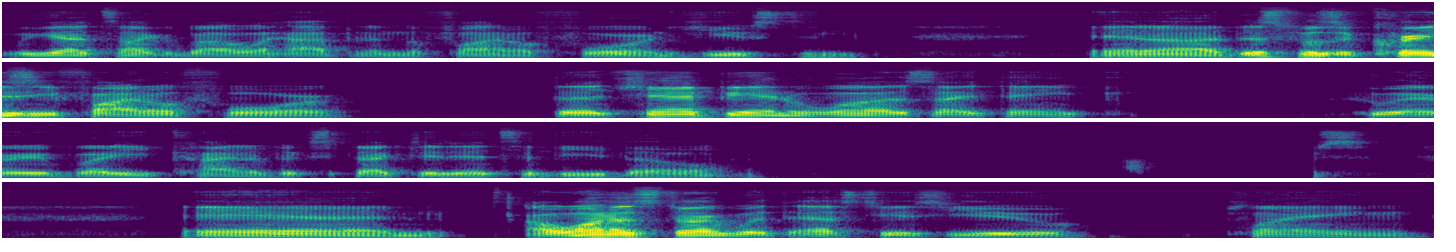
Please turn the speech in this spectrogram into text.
we got to talk about what happened in the Final Four in Houston, and uh, this was a crazy Final Four the champion was, I think, who everybody kind of expected it to be, though. And I want to start with SDSU playing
